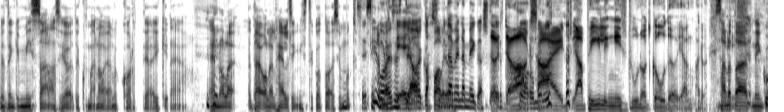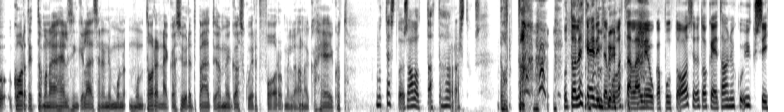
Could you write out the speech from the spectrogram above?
jotenkin missaan asioita, kun mä en ole ajanut korttia ikinä. Ja en ole, tai olen Helsingistä kotoisin, mutta Se, se ilmeisesti ei aika auta. Sun pitää paljon. mennä Megasquirt-foorumille. appealing is do not go there, young pardon. Sanotaan, että niin kortittomana ja helsinkiläisenä, niin mun, mun todennäköisyydet päätyä Megasquirt-foorumille on aika heikot. Mutta tästä voisi aloittaa tämän harrastuksen. Totta. Mutta oli ehkä eniten mulle tällä leuka putoo sille, että okei, tämä on joku yksi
